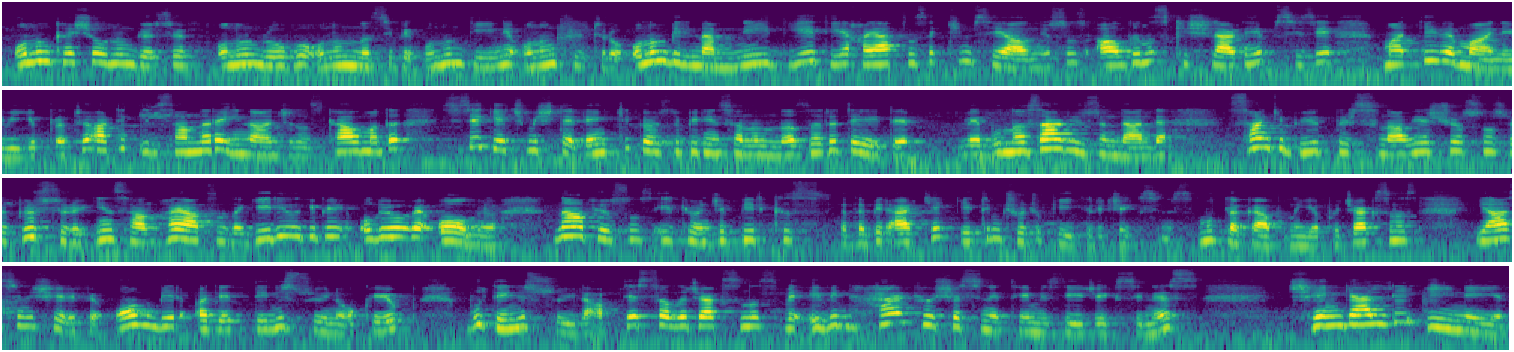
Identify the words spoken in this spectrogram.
onun kaşı, onun gözü, onun ruhu, onun nasibi, onun dini, onun kültürü, onun bilmem neyi diye diye hayatınıza kimseyi almıyorsunuz. Aldığınız kişilerde hep sizi maddi ve manevi yıpratıyor. Artık insanlara inancınız kalmadı. Size geçmişte renkli gözlü bir insanın nazarı değdi ve bu nazar yüzünden de Sanki büyük bir sınav yaşıyorsunuz ve bir sürü insan hayatınıza geliyor gibi oluyor ve olmuyor. Ne yapıyorsunuz? İlk önce bir kız ya da bir erkek yetim çocuk giydireceksiniz. Mutlaka bunu yapacaksınız. Yasin-i Şerif'i 11 adet deniz suyunu okuyup bu deniz suyuyla abdest alacaksınız ve evin her köşesini temizleyeceksiniz. Çengelli iğneyi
